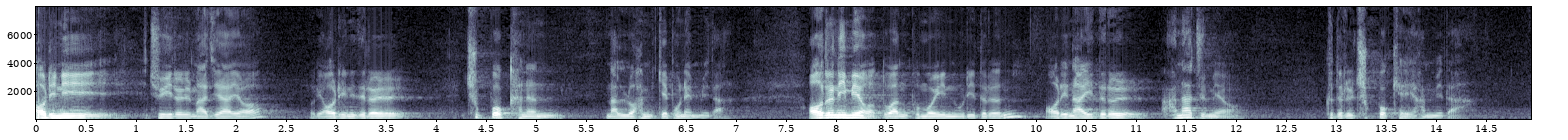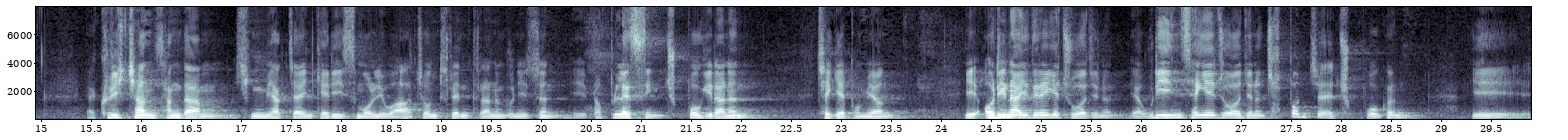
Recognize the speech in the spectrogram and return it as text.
어린이 주일을 맞이하여 우리 어린이들을 축복하는 날로 함께 보냅니다. 어른이며 또한 부모인 우리들은 어린아이들을 안아주며 그들을 축복해야 합니다. 크리스찬 상담 심리학자인 게리 스몰리와 존 트렌트라는 분이 쓴 The Blessing, 축복이라는 책에 보면 이 어린아이들에게 주어지는, 우리 인생에 주어지는 첫 번째 축복은 이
